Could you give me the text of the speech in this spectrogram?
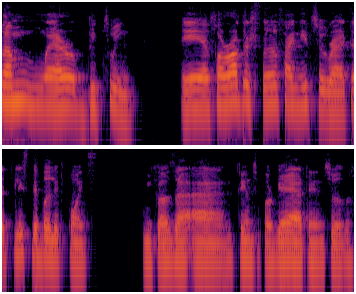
somewhere between. And for other stuff, I need to write at least the bullet points because I, I tend to forget and to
